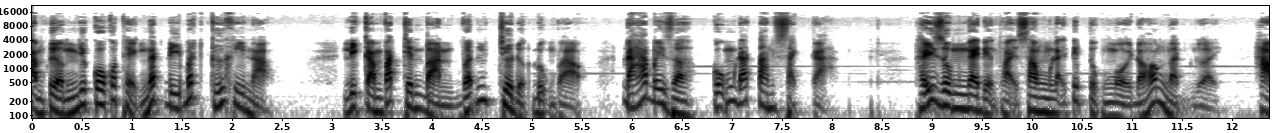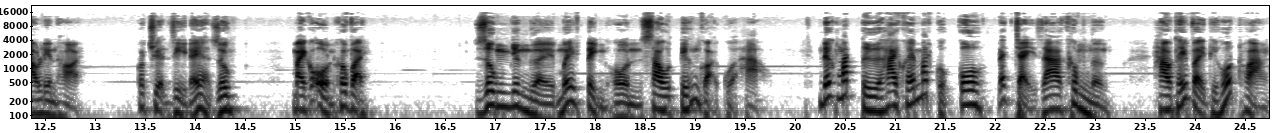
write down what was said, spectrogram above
cảm tưởng như cô có thể ngất đi bất cứ khi nào. Ly cam vắt trên bàn vẫn chưa được đụng vào, đá bây giờ cũng đã tan sạch cả. Thấy Dung nghe điện thoại xong lại tiếp tục ngồi đó ngẩn người, Hào liền hỏi: "Có chuyện gì đấy hả Dung? Mày có ổn không vậy?" Dung như người mới tỉnh hồn sau tiếng gọi của Hào. Nước mắt từ hai khóe mắt của cô đã chảy ra không ngừng. Hào thấy vậy thì hốt hoảng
